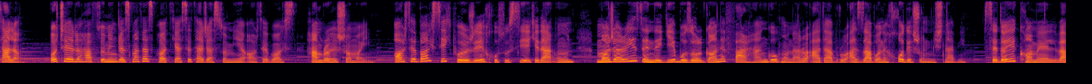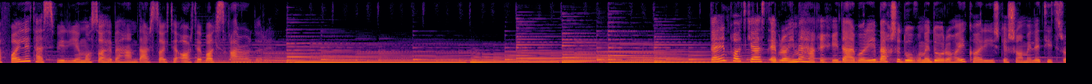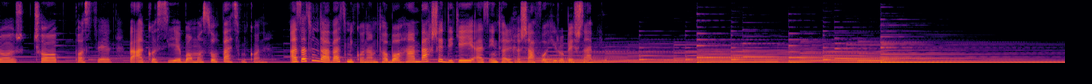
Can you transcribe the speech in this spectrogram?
سلام. با 47 مین قسمت از پادکست تجسمی آرتباکس همراه شماییم. آرتباکس یک پروژه خصوصیه که در اون ماجرای زندگی بزرگان فرهنگ و هنر و ادب رو از زبان خودشون میشنویم. صدای کامل و فایل تصویری مصاحبه هم در سایت آرتباکس قرار داره. این پادکست ابراهیم حقیقی درباره بخش دوم دوره های کاریش که شامل تیتراژ، چاپ، پاستل و عکاسی با ما صحبت می‌کنه. ازتون دعوت می‌کنم تا با هم بخش دیگه ای از این تاریخ شفاهی رو بشنویم.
